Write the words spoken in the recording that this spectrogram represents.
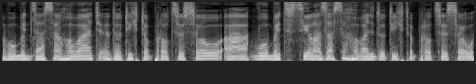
vôbec zasahovať do týchto procesov a vôbec sila zasahovať do týchto procesov.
